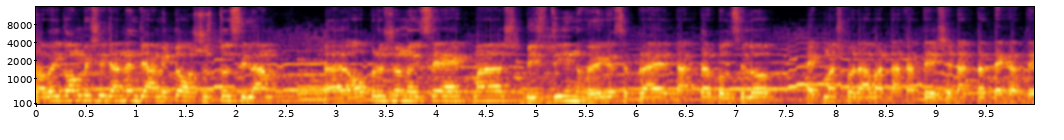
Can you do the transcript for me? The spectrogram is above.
সবাই কম বেশি জানেন যে আমি তো অসুস্থ ছিলাম। অপারেশন হয়েছে এক মাস, বিশ দিন হয়ে গেছে প্রায়। ডাক্তার বলছিল এক মাস পরে আবার ঢাকাতে এসে ডাক্তার দেখাতে।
